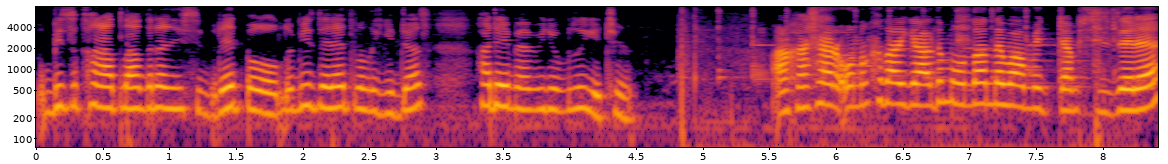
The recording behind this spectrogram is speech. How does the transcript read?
bizi kanatlandıran isim Red Ball oldu. Biz de Red Ball'a gireceğiz. Hadi hemen videomuza geçelim. Arkadaşlar ona kadar geldim ondan devam edeceğim sizlere.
